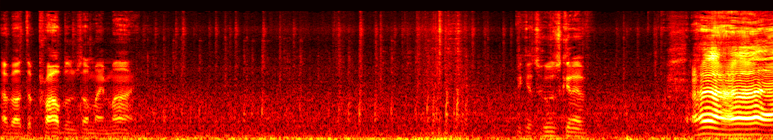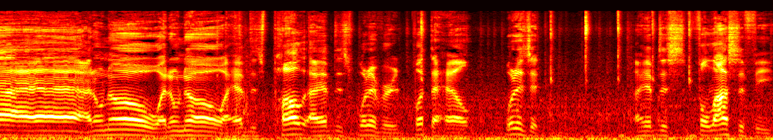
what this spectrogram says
about the problems on my mind. Because who's gonna Ah, I don't know. I don't know. I have this pol. I have this whatever. What the hell? What is it? I have this philosophy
